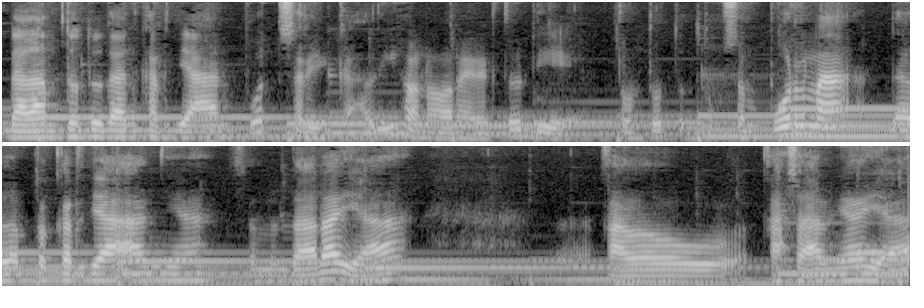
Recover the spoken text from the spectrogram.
dalam tuntutan kerjaan pun sering kali honorer itu dituntut untuk sempurna dalam pekerjaannya. Sementara ya kalau kasarnya ya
